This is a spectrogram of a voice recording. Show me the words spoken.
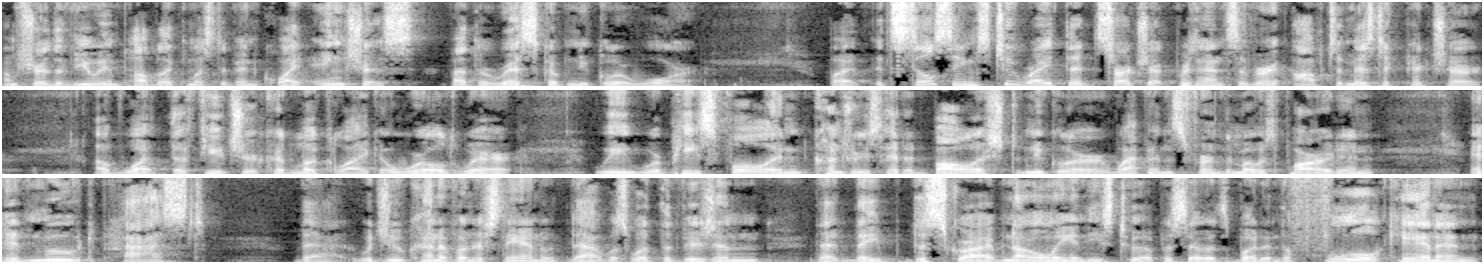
I'm sure the viewing public must have been quite anxious about the risk of nuclear war. But it still seems too right that Star Trek presents a very optimistic picture of what the future could look like a world where we were peaceful and countries had abolished nuclear weapons for the most part and, and had moved past that. Would you kind of understand that was what the vision that they described not only in these two episodes but in the full canon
